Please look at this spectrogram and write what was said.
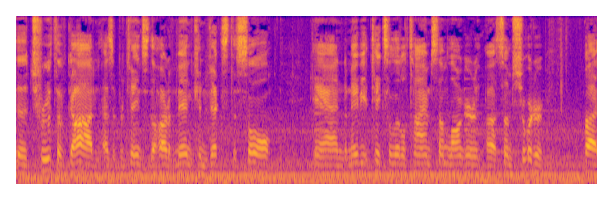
the truth of God, as it pertains to the heart of men, convicts the soul, and maybe it takes a little time, some longer, uh, some shorter, but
